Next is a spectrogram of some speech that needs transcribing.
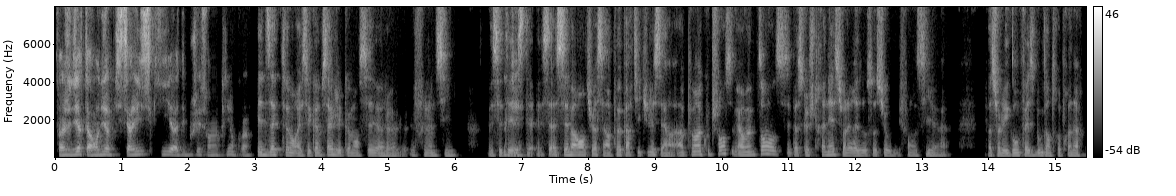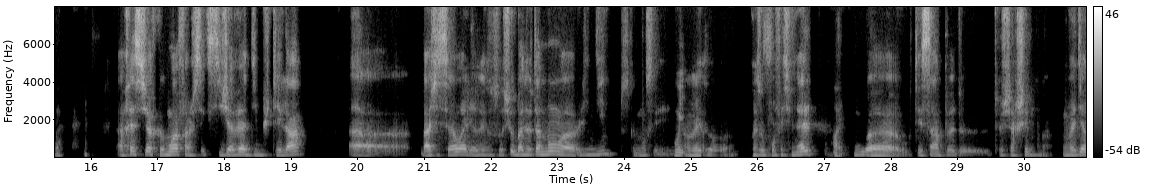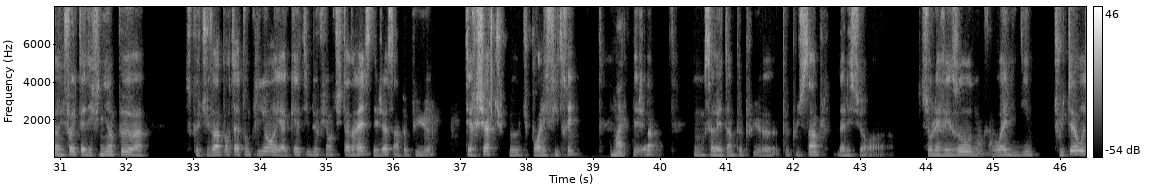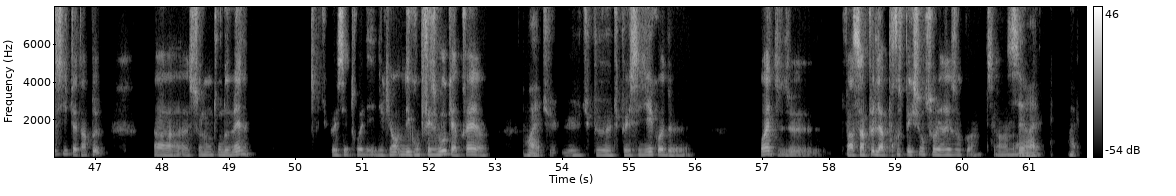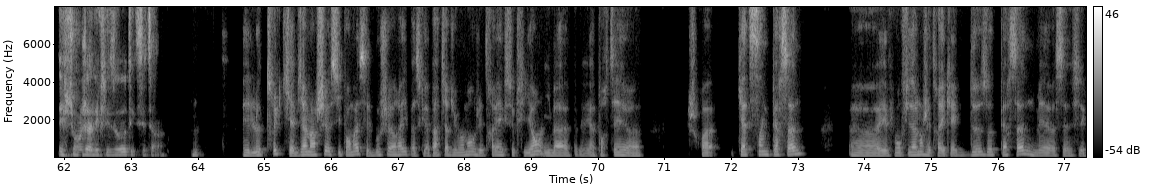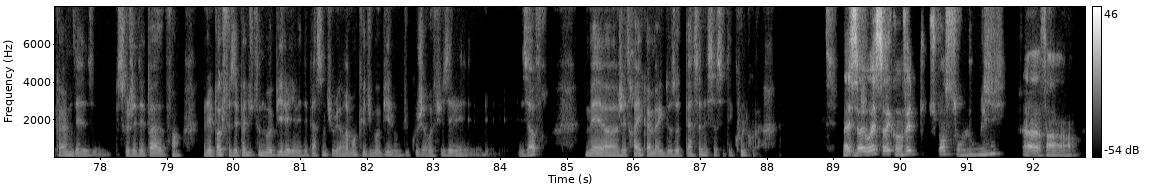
Enfin, je veux dire, tu as rendu un petit service qui a débouché sur un client. Quoi. Exactement, et c'est comme ça que j'ai commencé euh, le, freelancing. Mais c'était c'est assez marrant, tu vois, c'est un peu particulier, c'est un, peu un coup de chance, mais en même temps, c'est parce que je traînais sur les réseaux sociaux. Ils font aussi, enfin, sur les groupes Facebook d'entrepreneurs. Quoi. Après, c'est sûr que moi, je sais que si j'avais à débuter là, euh, bah, j'essaierais les réseaux sociaux, bah, notamment euh, LinkedIn, parce que bon, c'est un réseau, réseau professionnel où, euh, tu essaies un peu de, chercher, on va dire, une fois que tu as défini un peu ce que tu vas apporter à ton client et à quel type de client tu t'adresses, déjà, c'est un peu plus tes recherches, tu, peux, tu pourras les filtrer Ouais, déjà. Donc, ça va être un peu plus, euh, un peu plus simple d'aller sur, euh, sur les réseaux. Donc, ouais, LinkedIn, Twitter aussi, peut-être un peu, euh, selon ton domaine. Tu peux essayer de trouver des, des clients. Des groupes Facebook, après, euh, ouais, tu, tu peux, tu peux essayer quoi, de. Ouais, de- Enfin, c'est un peu de la prospection sur les réseaux, quoi. C'est vraiment vrai. Ouais. échanger avec les autres, etc. Mm. Et l'autre truc qui a bien marché aussi pour moi, c'est le bouche à oreille, parce qu'à partir du moment où j'ai travaillé avec ce client, il m'a apporté, euh, je crois, quatre cinq personnes. Euh, et bon, finalement, j'ai travaillé qu'avec deux autres personnes, mais euh, c'est quand même des. Parce que j'étais pas. Enfin, à l'époque, je faisais pas du tout de mobile et il y avait des personnes qui voulaient vraiment que du mobile, donc du coup, j'ai refusé les, les- les offres. Mais euh, j'ai travaillé quand même avec deux autres personnes et ça, c'était cool, quoi. Ouais, c'est vrai, ouais, vrai qu'en fait, je pense qu'on l'oublie. Euh, Enfin,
